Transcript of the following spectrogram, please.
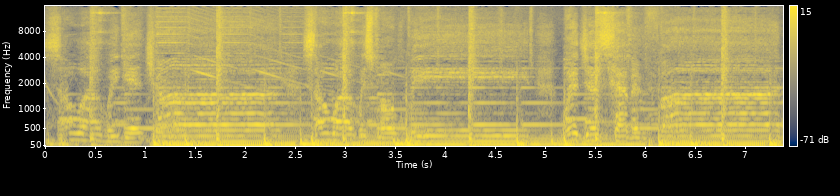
So what we get drunk, so what we smoke weed, we're just having fun.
